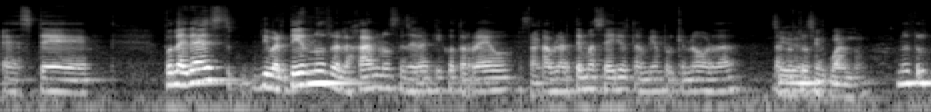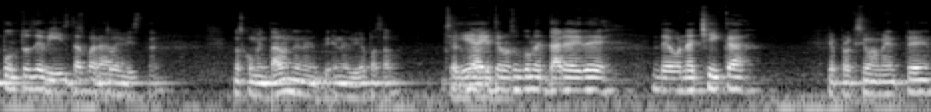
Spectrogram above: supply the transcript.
Este. Pues la idea es divertirnos, relajarnos, tener aquí cotorreo, Exacto. hablar temas serios también, porque no, ¿verdad? Dar Sí, de nuestros, vez en cuando. nuestros puntos de vista Su para. punto de vista. Nos comentaron en el, en el video pasado. Sí, ahí tenemos un comentario ahí de, de una chica. Que próximamente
